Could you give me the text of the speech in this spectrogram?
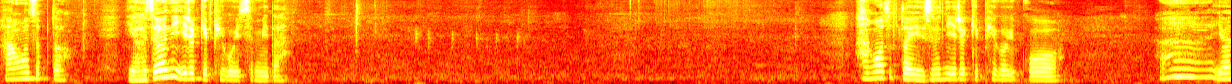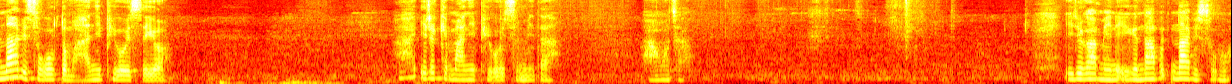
항호즙도 여전히 이렇게 피고 있습니다. 항호즙도 여전히 이렇게 피고 있고, 아, 요 나비 소국도 많이 피고 있어요. 아, 이렇게 많이 피고 있습니다. 항호즙. 이리 가면 이게 나비, 나비 소국.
